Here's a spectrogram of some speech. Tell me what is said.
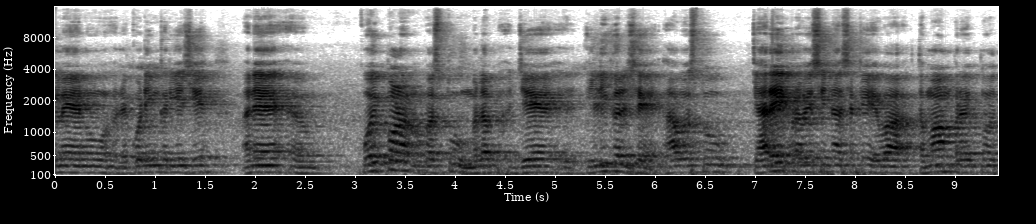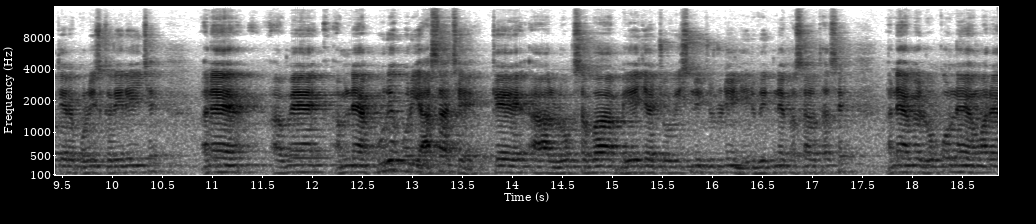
અમે એનું રેકોર્ડિંગ કરીએ છીએ. અને કોઈ પણ વસ્તુ, મતલબ જે ઇલીગલ છે, આ વસ્તુ ક્યારેય પ્રવેશી ના શકે એવા તમામ પ્રયત્નો અત્યારે પોલીસ કરી રહી છે. અને અમે, અમને આ પૂરેપૂરી આશા છે કે આ લોકસભા બે હજાર ચોવીસની ચૂંટણી નિર્વિઘ્ને પસાર થશે. અને અમે લોકોને અમારે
